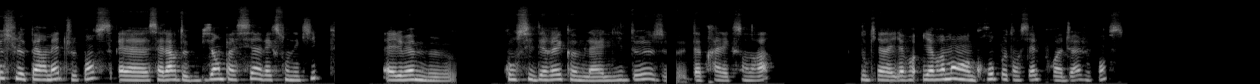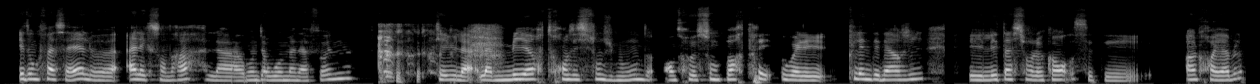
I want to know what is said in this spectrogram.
peut se le permettre, je pense. Elle, ça a l'air de bien passer avec son équipe. Elle est même euh, considérée comme la leaduse euh, d'après Alexandra. Donc il y a, y y vraiment un gros potentiel pour Adja, je pense. Et donc face à elle, euh, Alexandra, la Wonder Woman à faune, qui a eu la, la meilleure transition du monde entre son portrait où elle est pleine d'énergie et l'état sur le camp, c'était incroyable.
